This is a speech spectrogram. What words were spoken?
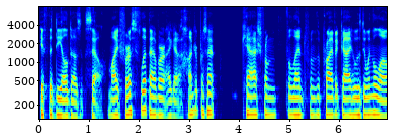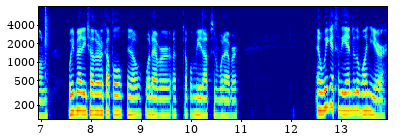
if the deal doesn't sell. My first flip ever, I got 100% cash from the lend from the private guy who was doing the loan. We'd met each other at a couple, you know, whatever, a couple meetups and whatever. And we get to the end of the one year,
